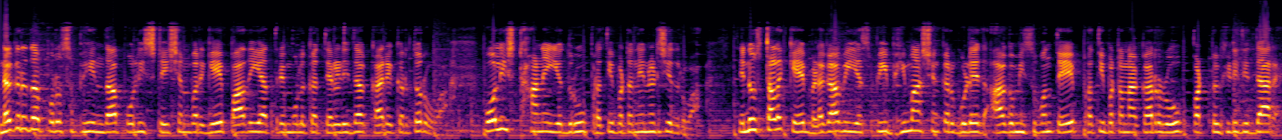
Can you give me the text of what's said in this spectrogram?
ನಗರದ ಪುರಸಭೆಯಿಂದ ಪೊಲೀಸ್ ಸ್ಟೇಷನ್ವರೆಗೆ ಪಾದಯಾತ್ರೆ ಮೂಲಕ ತೆರಳಿದ ಕಾರ್ಯಕರ್ತರು ಪೊಲೀಸ್ ಠಾಣೆ ಎದುರು ಪ್ರತಿಭಟನೆ ನಡೆಸಿದರು. ಇನ್ನು ಸ್ಥಳಕ್ಕೆ ಬೆಳಗಾವಿ ಎಸ್ಪಿ ಭೀಮಾಶಂಕರ್ ಗುಳೇದ್ ಆಗಮಿಸುವಂತೆ ಪ್ರತಿಭಟನಾಕಾರರು ಪಟ್ಟು ಹಿಡಿದಿದ್ದಾರೆ.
